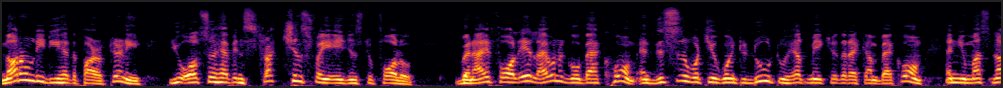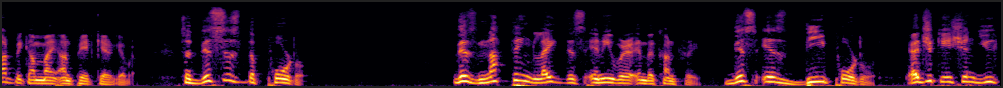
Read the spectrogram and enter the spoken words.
Not only do you have the power of attorney, you also have instructions for your agents to follow. When I fall ill, I want to go back home. And this is what you're going to do to help make sure that I come back home. And you must not become my unpaid caregiver. So this is the portal. There's nothing like this anywhere in the country. This is the portal. Education you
